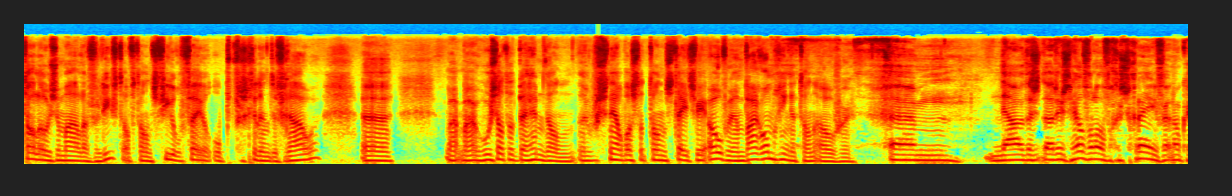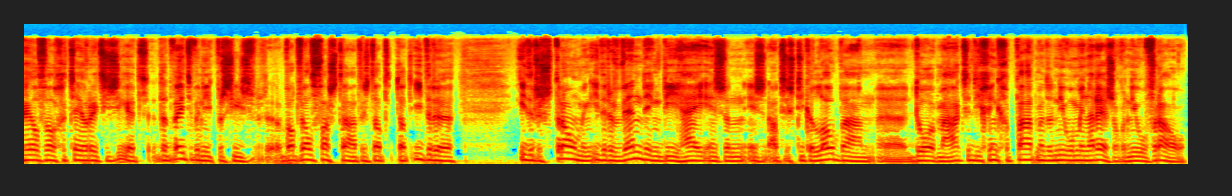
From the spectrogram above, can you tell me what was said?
talloze malen verliefd, althans viel veel op verschillende vrouwen. Eh, maar, maar hoe zat het bij hem dan? Hoe snel was dat dan steeds weer over? En waarom ging het dan over? Ehm, nou, daar is, daar is heel veel over geschreven en ook heel veel getheoretiseerd. Dat weten we niet precies. Wat wel vaststaat is dat, dat iedere, iedere stroming, iedere wending die hij in zijn, in zijn artistieke loopbaan eh, doormaakte, die ging gepaard met een nieuwe minnares of een nieuwe vrouw.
